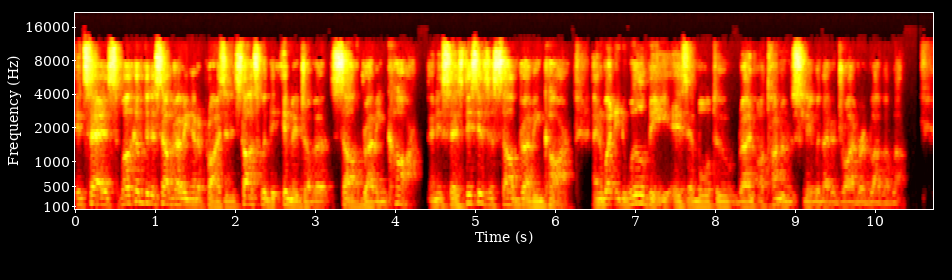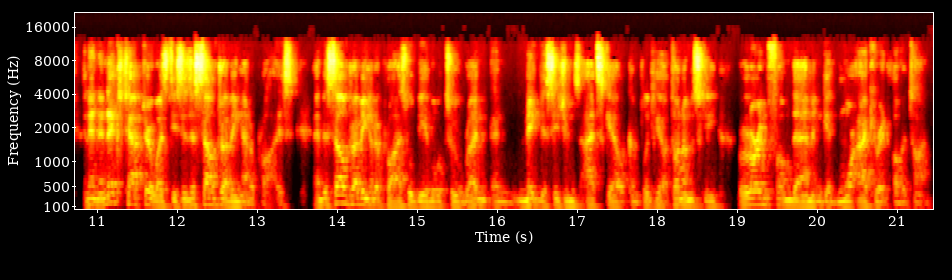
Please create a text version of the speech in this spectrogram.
it says, welcome to the self-driving enterprise. And it starts with the image of a self-driving car. And it says, this is a self-driving car. And what it will be is able to run autonomously without a driver, blah, blah, blah. And then the next chapter was, this is a self-driving enterprise. And the self-driving enterprise will be able to run and make decisions at scale completely autonomously, learn from them and get more accurate over time.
